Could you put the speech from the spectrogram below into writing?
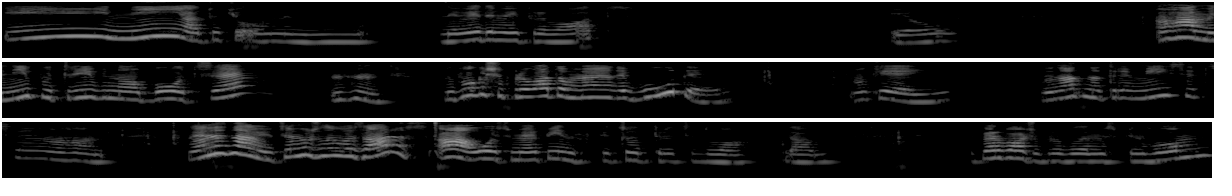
І ні, а тут його нема. Невидимий приват. Йоу. Ага, мені потрібно або це. Угу. Ну поки що привата в мене не буде. Окей. Донат на 3 місяці. Ага. Ну я не знаю, це можливо зараз. А, ось у мене пінг 532. Да. Тепер бачу проблеми з пінгом.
